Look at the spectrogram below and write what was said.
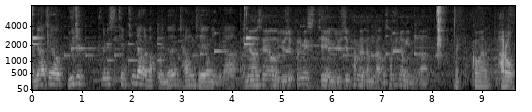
안녕하세요. 유지 프리미스 팀 팀장을 맡고 있는 장재영입니다. 안녕하세요. 유지 프리믹스 팀 유지 판매 담당 서준영입니다. 네, 그러면 바로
